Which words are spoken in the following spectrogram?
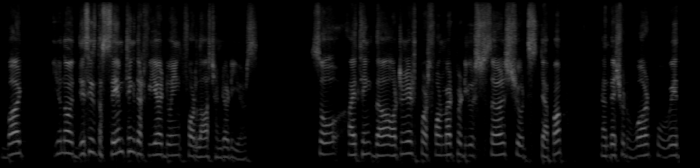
but you know, this is the same thing that we are doing for last 100 years. So I think the alternate format producers should step up and they should work with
